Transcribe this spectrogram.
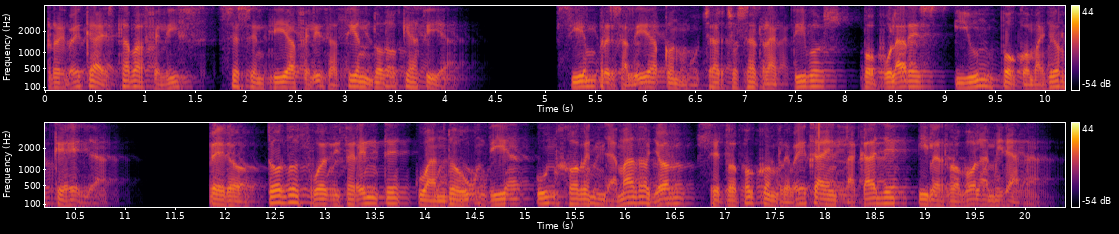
Rebeca estaba feliz, se sentía feliz haciendo lo que hacía. Siempre salía con muchachos atractivos, populares, y un poco mayor que ella. Pero, todo fue diferente, cuando un día, un joven llamado John, se topó con Rebeca en la calle, y le robó la mirada.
